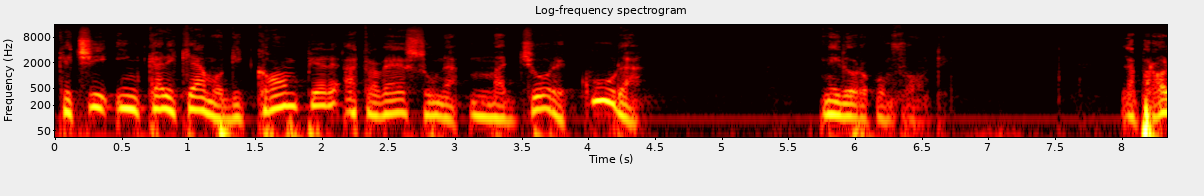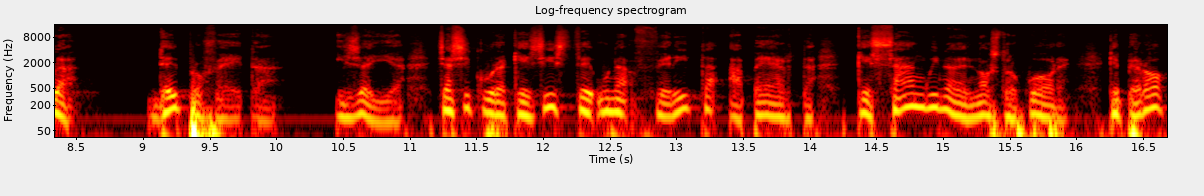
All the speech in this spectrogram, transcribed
che ci incarichiamo di compiere attraverso una maggiore cura nei loro confronti. La parola del profeta Isaia ci assicura che esiste una ferita aperta che sanguina nel nostro cuore, che però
